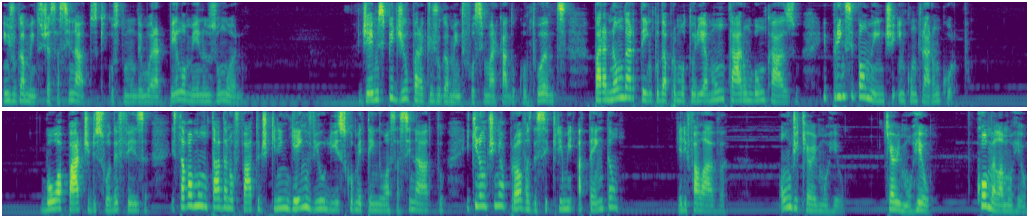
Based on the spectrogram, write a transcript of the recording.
em julgamentos de assassinatos, que costumam demorar pelo menos um ano. James pediu para que o julgamento fosse marcado quanto antes, para não dar tempo da promotoria montar um bom caso e principalmente encontrar um corpo. Boa parte de sua defesa estava montada no fato de que ninguém viu Liz cometendo um assassinato e que não tinha provas desse crime até então. Ele falava: Onde Carrie morreu? Carrie morreu? Como ela morreu?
